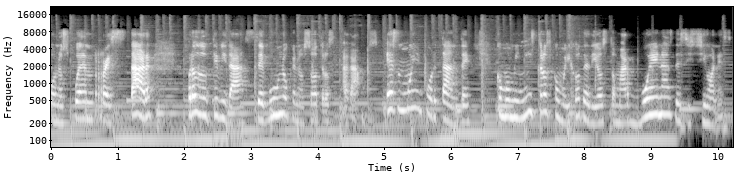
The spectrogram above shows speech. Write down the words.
o nos pueden restar productividad según lo que nosotros hagamos. Es muy importante como ministros, como hijos de Dios, tomar buenas decisiones.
